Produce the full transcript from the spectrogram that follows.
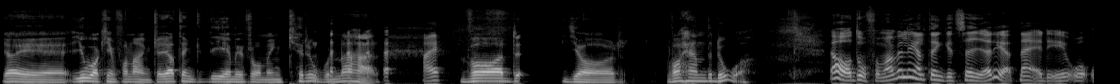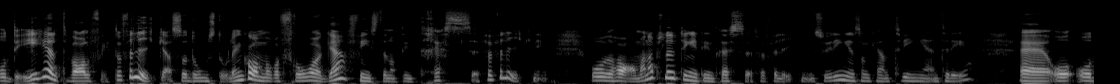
Jag är Joakim von Anka, jag tänker ge mig ifrån mig en krona här. vad gör, vad händer då? Ja, då får man väl helt enkelt säga det att nej, det är, och, och det är helt valfritt att förlika. Så domstolen kommer att fråga, finns det något intresse för förlikning? Och har man absolut inget intresse för förlikning så är det ingen som kan tvinga en till det. Eh, och, och,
